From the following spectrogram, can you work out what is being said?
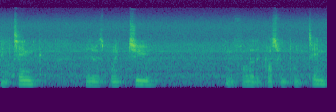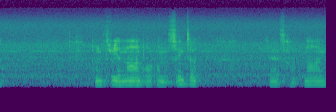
and 10. Here is point 2 and follow across from point 10. Point 3 and 9 are on the center. Here's height 9.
